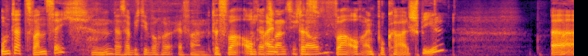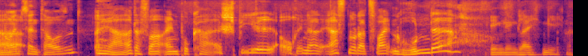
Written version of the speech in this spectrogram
Unter 20, Hm, das habe ich die Woche erfahren. das war auch Unter ein, 20.000? das war auch ein Pokalspiel. Äh, 19.000? Ja, das war ein Pokalspiel, auch in der ersten oder zweiten Runde Gegen den gleichen Gegner.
